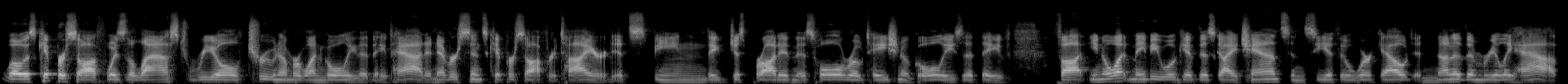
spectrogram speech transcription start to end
Well, as Kiprusoff was the last real true number one goalie that they've had. And ever since Kiprusoff retired, it's been, they've just brought in this whole rotation of goalies that they've thought, you know what, maybe we'll give this guy a chance and see if it'll work out. And none of them really have.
